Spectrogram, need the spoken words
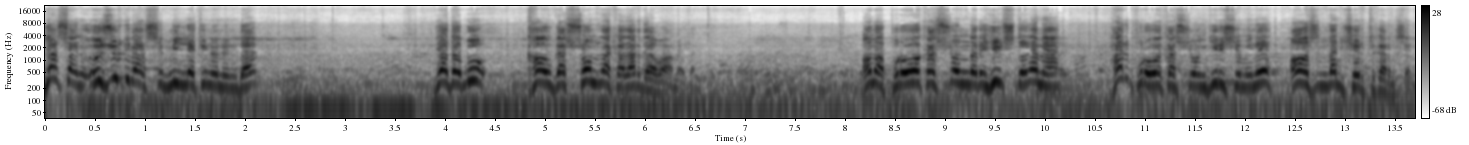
Ya sen özür dilersin milletin önünde ya da bu kavga sonuna kadar devam eder. Ama provokasyonları hiç deneme. Her provokasyon girişimini ağzından içeri tıkarım seni.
